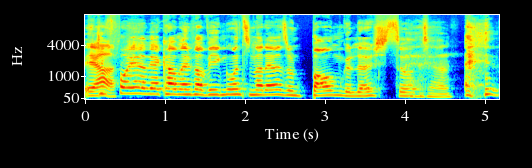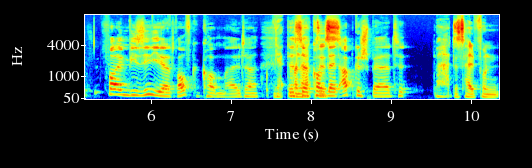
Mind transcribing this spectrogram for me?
ja. Die Feuerwehr kam einfach wegen uns und hat einfach so einen Baum gelöscht. So. Alter. Vor allem, wie sind die da drauf gekommen, Alter? Ja, das ist ja komplett abgesperrt. Hat es halt von,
